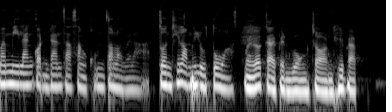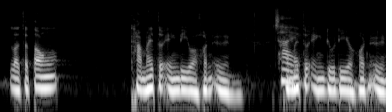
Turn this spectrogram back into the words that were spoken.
มันมีแรงกดดันจากสังคมตลอดเวลา จนที่เราไม่รู้ตัว มันก็กลายเป็นวงจรที่แบบเราจะต้องทำให้ตัวเองดีกว่าคนอื่นใช่ทำให้ตัวเองดูดีกว่าคนอื่น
